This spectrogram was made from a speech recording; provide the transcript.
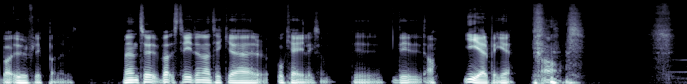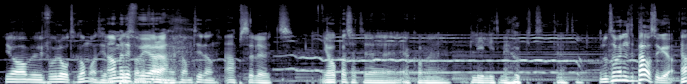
Bara urflippade liksom. Men ty, striderna tycker jag är okej liksom. Det, det, ja, JRPG. Ja. ja, men vi får väl återkomma till Ja, men det får vi göra. 5 i framtiden. Absolut. Jag hoppas att jag, jag kommer bli lite mer hooked till nästa år. Men då tar vi en liten paus tycker jag. Ja.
